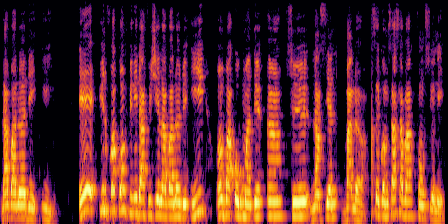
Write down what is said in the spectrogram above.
la valeur de i. Et une fois qu'on finit d'afficher la valeur de i, on va augmenter 1 sur l'ancienne valeur. C'est comme ça, ça va fonctionner.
